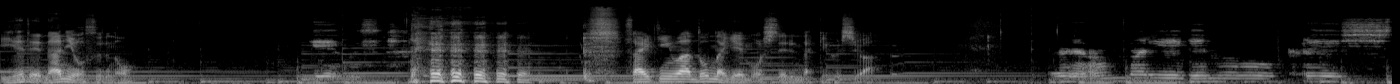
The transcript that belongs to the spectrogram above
家で何をするの？ゲーム。す 最近はどんなゲームをしてるんだっけフシは？ねあんまりゲームをプレイし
